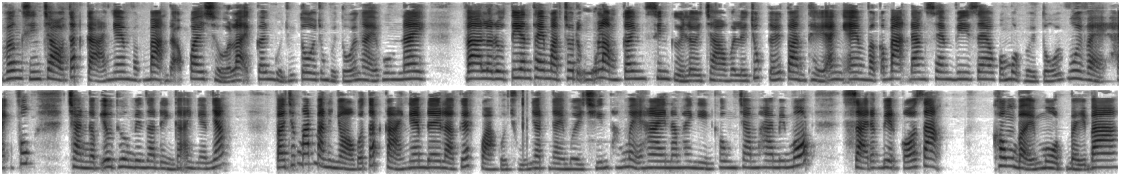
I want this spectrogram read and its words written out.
Vâng, xin chào tất cả anh em và các bạn đã quay trở lại kênh của chúng tôi trong buổi tối ngày hôm nay. Và lời đầu tiên thay mặt cho đội ngũ làm kênh xin gửi lời chào và lời chúc tới toàn thể anh em và các bạn đang xem video có một buổi tối vui vẻ, hạnh phúc, tràn ngập yêu thương bên gia đình các anh em nhé. Và trước mắt màn hình nhỏ của tất cả anh em đây là kết quả của Chủ nhật ngày 19 tháng 12 năm 2021. Giải đặc biệt có dạng 07173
